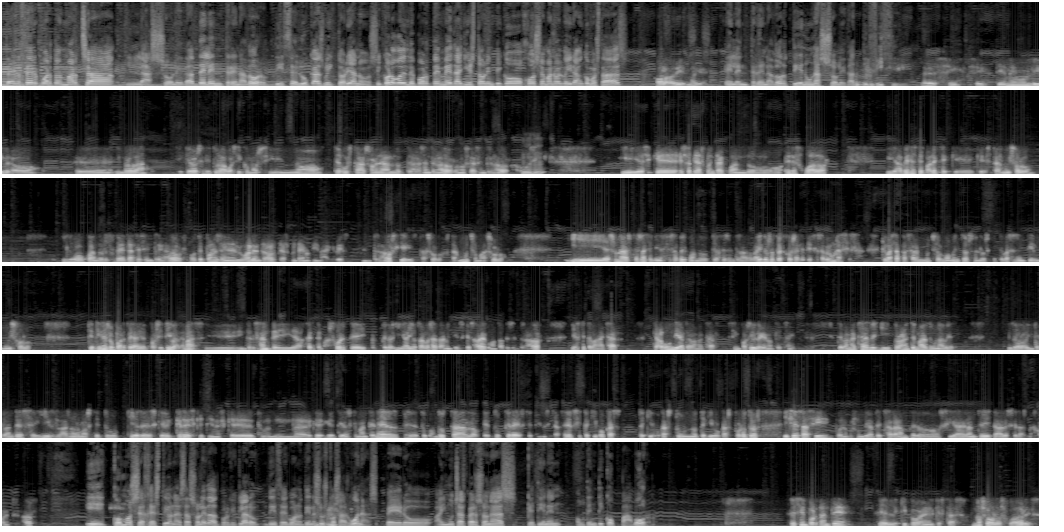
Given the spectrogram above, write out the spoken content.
Tercer cuarto en marcha, la soledad del entrenador, dice Lucas Victoriano, psicólogo del deporte, medallista olímpico. José Manuel Beirán, ¿cómo estás? Hola David, muy bien. El entrenador tiene una soledad difícil. Eh, sí, sí. Tiene un libro, eh, Imbroda, y creo que se titula algo así como si no te gusta la soledad, no te hagas entrenador o no seas entrenador. Uh -huh. Y es que eso te das cuenta cuando eres jugador y a veces te parece que, que, estás muy solo y luego cuando resulta que te haces entrenador o te pones en el lugar de entrenador te das cuenta que no tiene nada que ver. El entrenador sí está solo, está mucho más solo. Y es una de las cosas que tienes que saber cuando te haces entrenador. Hay dos o tres cosas que tienes que saber. Una es esa, que vas a pasar muchos momentos en los que te vas a sentir muy solo que tiene su parte positiva además, y interesante y hacerte más fuerte, y, pero y hay otra cosa que también tienes que saber cuando te haces entrenador, y es que te van a echar, que algún día te van a echar, es imposible que no te echen, te van a echar y probablemente más de una vez. Lo importante es seguir las normas que tú quieres, que crees que tienes que, que, que tienes que mantener, eh, tu conducta, lo que tú crees que tienes que hacer. Si te equivocas, te equivocas tú, no te equivocas por otros. Y si es así, bueno, pues un día te echarán, pero sigue adelante y cada vez serás mejor entrenador. ¿Y cómo se gestiona esa soledad? Porque claro, dices, bueno, tiene sus cosas buenas, pero hay muchas personas que tienen auténtico pavor. Es importante el equipo en el que estás, no solo los jugadores,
